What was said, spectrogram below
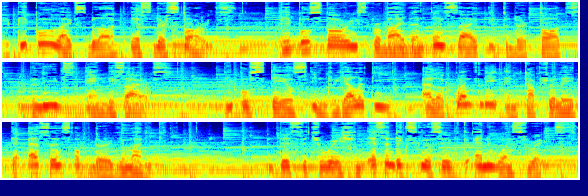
A people life's blood is their stories. People's stories provide an insight into their thoughts, beliefs, and desires. People's tales in reality eloquently encapsulate the essence of their humanity. This situation isn't exclusive to anyone's race.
